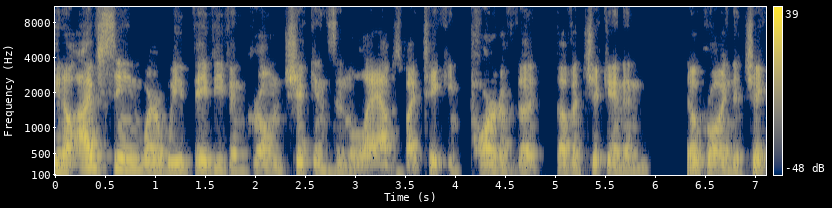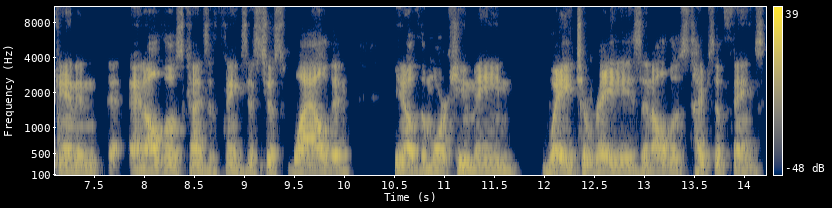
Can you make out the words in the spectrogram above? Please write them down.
you know i've seen where we they've even grown chickens in labs by taking part of the of a chicken and you know growing the chicken and and all those kinds of things. It's just wild and you know the more humane way to raise and all those types of things.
